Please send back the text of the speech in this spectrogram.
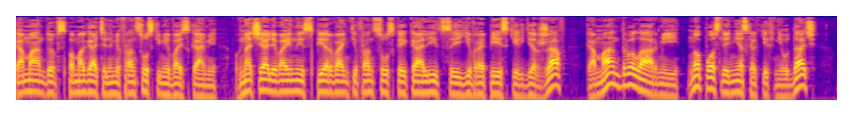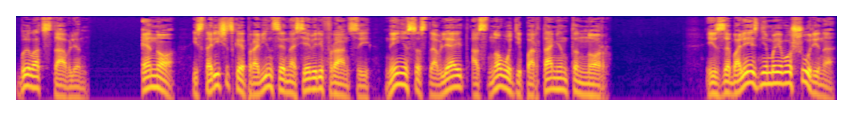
командуя вспомогательными французскими войсками. В начале войны с первой антифранцузской коалицией европейских держав командовал армией, но после нескольких неудач был отставлен. Эно – историческая провинция на севере Франции, ныне составляет основу департамента Нор. Из-за болезни моего Шурина,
